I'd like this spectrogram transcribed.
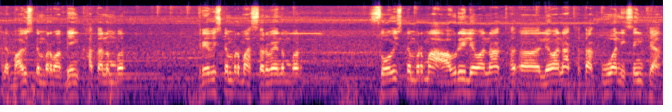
અને બાવીસ નંબરમાં બેંક ખાતા નંબર. ત્રેવીસ નંબરમાં સર્વે નંબર. ચોવીસ નંબરમાં આવરી લેવાના લેવાના થતા કૂવાની સંખ્યા.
